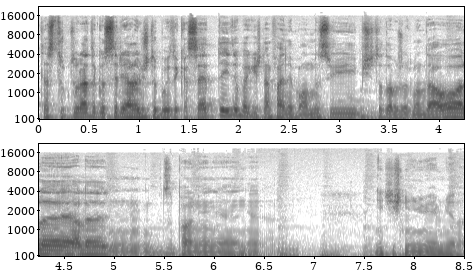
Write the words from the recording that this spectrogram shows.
ta struktura tego serialu, już to były te kasety i to był jakiś tam fajny pomysł i mi się to dobrze oglądało, ale, ale zupełnie nie, nie, nie ciśnienie mnie na.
